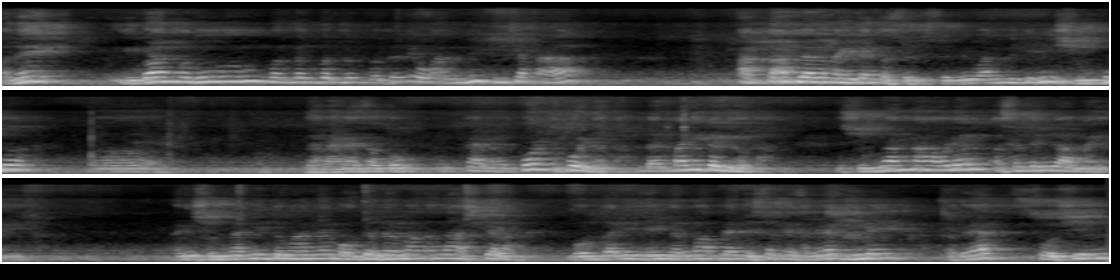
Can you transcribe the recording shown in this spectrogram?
अनेक युगांमधून बदलत बदलत बदलत वाल्मिकीच्या काळात आत्ता आपल्याला माहीत आहे तसंच. तरी वाल्मिकीने शुंभ घराण्याचा तो काय म्हणजे कोर्ट पोईट होता. दरबारी कवी होता. शुंगांना आवडेल असं तरी रामायण लिहिलं आणि शुंगांनी तुम्हाला बौद्ध धर्माचा नाश केला. बौद्धांनी जे धर्म आपल्या दिसतात ते सगळ्यात जुने सगळ्यात सोशील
